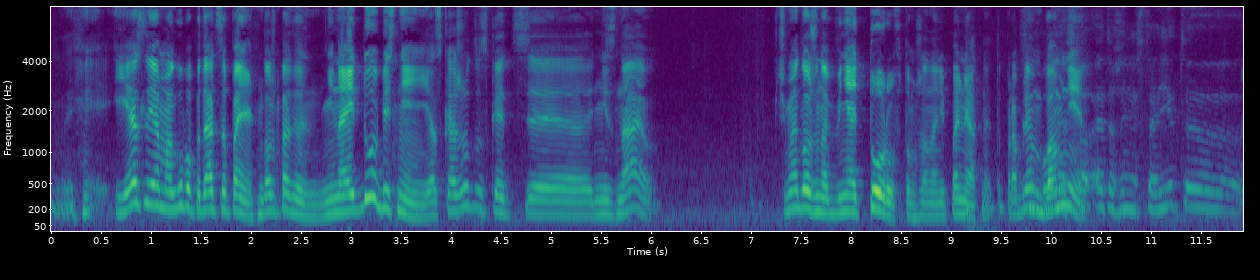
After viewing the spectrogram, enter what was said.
Если я могу попытаться понять, должен понять, не найду объяснений, я скажу, так сказать, э, не знаю. Почему я должен обвинять Тору в том, что она непонятна? Это проблема Тем во более, мне. что это же не стоит, э,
